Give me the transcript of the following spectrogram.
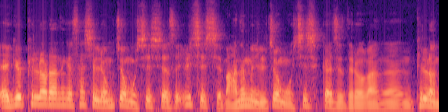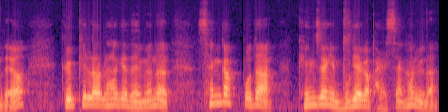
애교 필러라는 게 사실 0.5cc에서 1cc, 많으면 1.5cc까지 들어가는 필러인데요. 그 필러를 하게 되면은 생각보다 굉장히 무게가 발생합니다.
